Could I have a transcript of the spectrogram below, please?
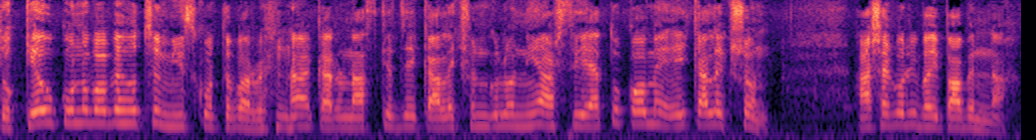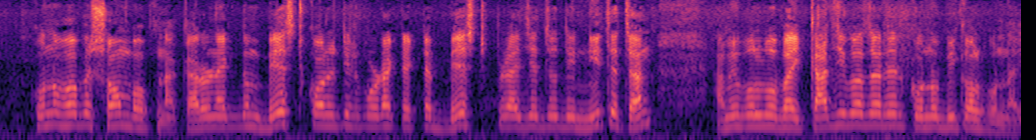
তো কেউ কোনোভাবে হচ্ছে মিস করতে পারবে না, কারণ আজকে যে কালেকশনগুলো নিয়ে আসছি, এত কমে এই কালেকশন আশা করি ভাই পাবেন না। কোনোভাবে সম্ভব না, কারণ একদম বেস্ট কোয়ালিটির প্রোডাক্ট একটা বেস্ট প্রাইজে যদি নিতে চান, আমি বলব ভাই কাজী বাজারের কোনো বিকল্প নাই।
